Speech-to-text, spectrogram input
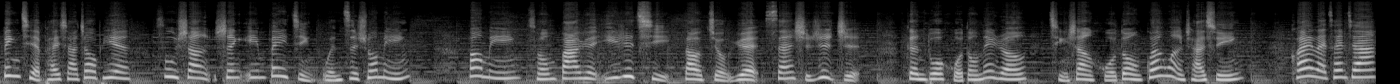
并且拍下照片，附上声音背景文字说明。报名从八月一日起到九月三十日止，更多活动内容请上活动官网查询。快来参加，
